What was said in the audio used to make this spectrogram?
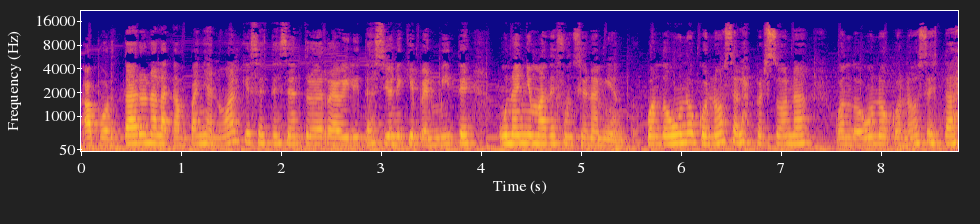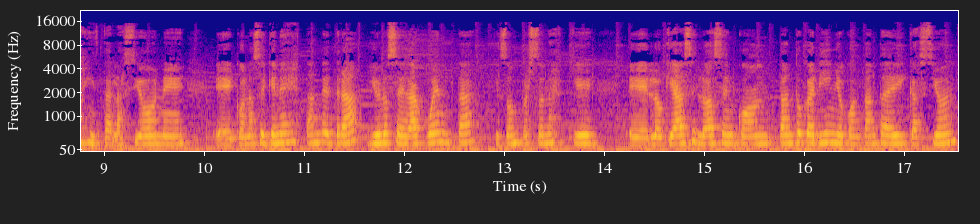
aportaron a la campaña anual que es este centro de rehabilitación y que permite un año más de funcionamiento. Cuando uno conoce a las personas, cuando uno conoce estas instalaciones, eh, conoce quiénes están detrás y uno se da cuenta que son personas que eh, lo que hacen lo hacen con tanto cariño, con tanta dedicación,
